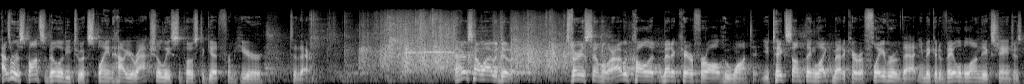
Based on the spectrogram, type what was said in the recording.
has a responsibility to explain how you're actually supposed to get from here to there. Now, here's how I would do it. It's very similar. I would call it Medicare for all who want it. You take something like Medicare, a flavor of that, you make it available on the exchanges,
